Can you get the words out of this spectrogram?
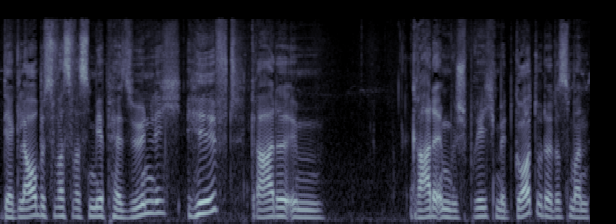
der Glaube ist was, was mir persönlich hilft, gerade im, gerade im Gespräch mit Gott oder dass man,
